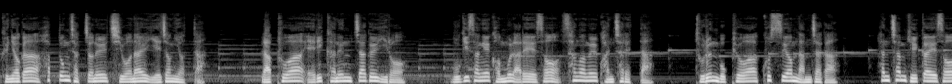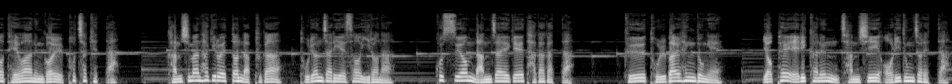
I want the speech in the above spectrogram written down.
그녀가 합동작전을 지원할 예정이었다. 라프와 에리카는 짝을 이뤄 무기상의 건물 아래에서 상황을 관찰했다. 둘은 목표와 코스 옆 남자가 한참 길가에서 대화하는 걸 포착했다. 감시만 하기로 했던 라프가 돌연 자리에서 일어나 코스 옆 남자에게 다가갔다. 그 돌발 행동에 옆에 에리카는 잠시 어리둥절했다.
